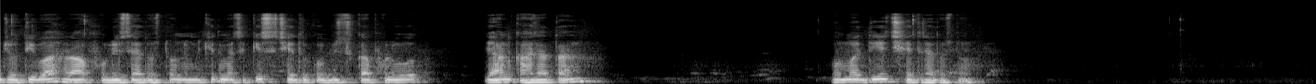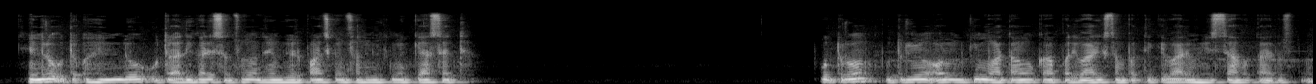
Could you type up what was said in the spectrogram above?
ज्योतिबा राव फूले से है। दोस्तों, निम्नलिखित में से किस क्षेत्र को विश्व का फलोयान कहा जाता है? भूमध्य क्षेत्र है, दोस्तों। हिंदू हिंदू उत्तराधिकारी संशोधन अधिनियम दो हज़ार पाँच के अनुसार निम्नलिखित में क्या सत्य पुत्रों, पुत्रियों और उनकी माताओं का पारिवारिक संपत्ति के बारे में हिस्सा होता है दोस्तों।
